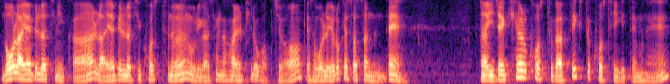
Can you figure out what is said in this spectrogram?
노 라이어빌리티니까 라이어빌리티 코스트는 우리가 생각할 필요가 없죠. 그래서 원래 이렇게 썼었는데 자, 이제 케어 코스트가 픽스드 코스트이기 때문에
